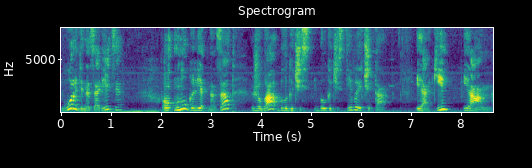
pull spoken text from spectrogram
городе Назарете э, много лет назад жила благочестивая чита Иаким и Анна.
